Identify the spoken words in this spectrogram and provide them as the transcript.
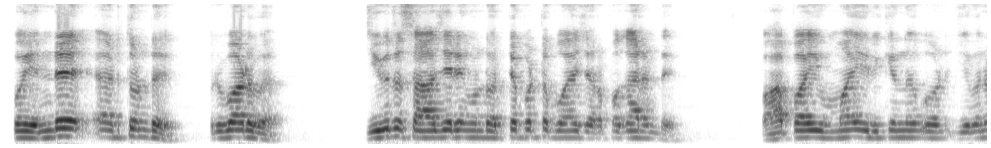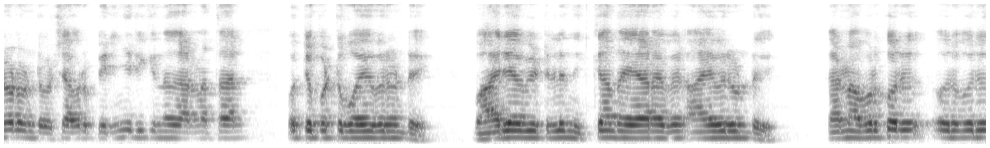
ഇപ്പോൾ എന്റെ അടുത്തുണ്ട് ഒരുപാട് പേർ. ജീവിത സാഹചര്യം കൊണ്ട് ഒറ്റപ്പെട്ടു പോയ ചെറുപ്പക്കാരുണ്ട്. പാപ്പായി ഉമ്മായി ഇരിക്കുന്ന ജീവനോടുണ്ട്. പക്ഷെ അവർ പിരിഞ്ഞിരിക്കുന്ന കാരണത്താൽ ഒറ്റപ്പെട്ടു പോയവരുണ്ട്. ഭാര്യ വീട്ടിൽ നിൽക്കാൻ തയ്യാറായവർ ആയവരുണ്ട്. കാരണം അവർക്കൊരു ഒരു ഒരു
